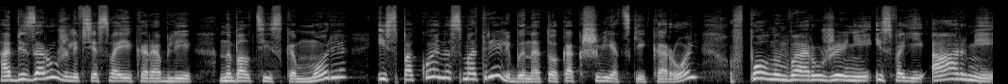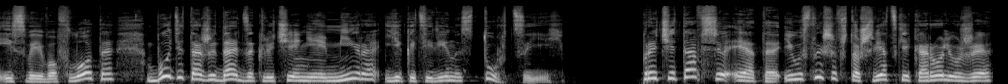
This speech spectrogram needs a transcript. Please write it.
обезоружили все свои корабли на Балтийском море и спокойно смотрели бы на то, как шведский король в полном вооружении и своей армии, и своего флота будет ожидать заключения мира Екатерины с Турцией. Прочитав все это и услышав, что шведский король уже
